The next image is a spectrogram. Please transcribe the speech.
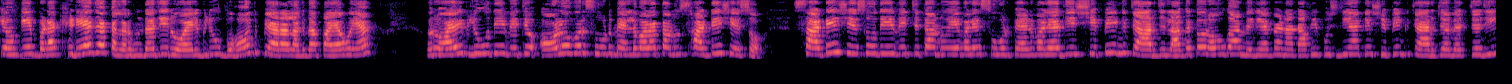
ਕਿਉਂਕਿ ਬੜਾ ਖਿੜਿਆ ਜਿਹਾ ਕਲਰ ਹੁੰਦਾ ਜੀ। ਰਾਇਲ ਬਲੂ ਬਹੁਤ ਪਿਆਰਾ ਲੱਗਦਾ, ਪਾਇਆ ਹੋਇਆ। ਰਾਇਲ ਬਲੂ ਦੇ ਵਿੱਚ 올 ਓਵਰ ਸੂਟ ਮਿਲਣ ਵਾਲਾ ਤੁਹਾਨੂੰ 650 650 ਦੇ ਵਿੱਚ ਤੁਹਾਨੂੰ ਇਹ ਵਾਲੇ ਸੂਟ ਪੈਣ ਵਾਲੇ ਆ ਜੀ। ਸ਼ਿਪਿੰਗ ਚਾਰਜ ਅਲੱਗ ਤੋਂ ਰਹੂਗਾ। ਮੇਰੀਆਂ ਭੈਣਾਂ ਕਾਫੀ ਪੁੱਛਦੀਆਂ ਕਿ ਸ਼ਿਪਿੰਗ ਚਾਰਜ ਵਿੱਚ ਜੀ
